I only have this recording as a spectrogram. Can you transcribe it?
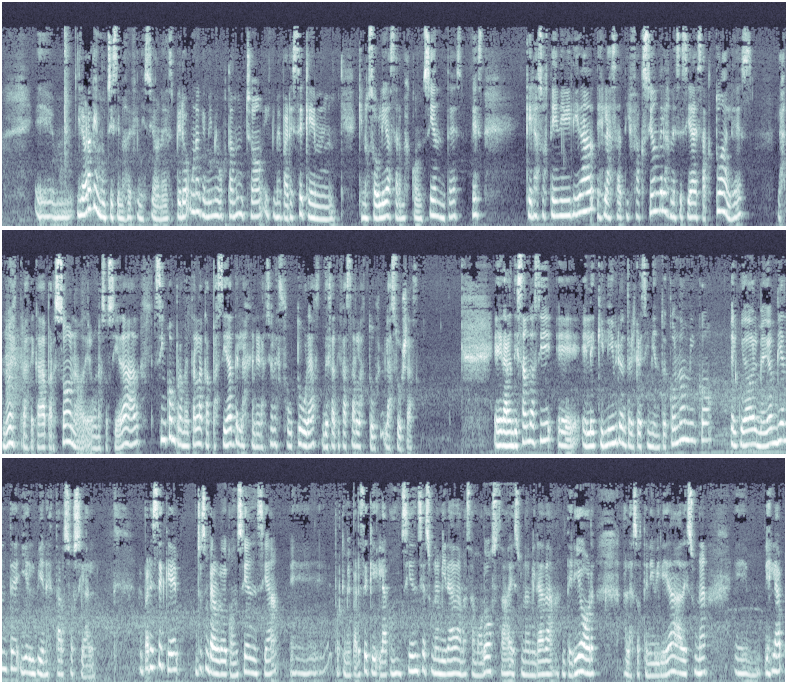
Em, y la verdad que hay muchísimas definiciones, pero una que a mí me gusta mucho y que me parece que, mm, que nos obliga a ser más conscientes es que la sostenibilidad es la satisfacción de las necesidades actuales las nuestras, de cada persona o de una sociedad, sin comprometer la capacidad de las generaciones futuras de satisfacer las, suyas, eh, garantizando así eh, el equilibrio entre el crecimiento económico, el cuidado del medio ambiente y el bienestar social. Me parece que yo siempre hablo de conciencia eh, porque me parece que la conciencia es una mirada más amorosa, es una mirada anterior a la sostenibilidad, es una eh, es la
